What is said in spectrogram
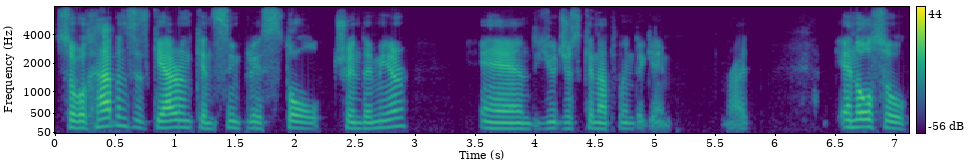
So what happens is Garen can simply stall Tryndamere and you just cannot win the game, right? And also,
